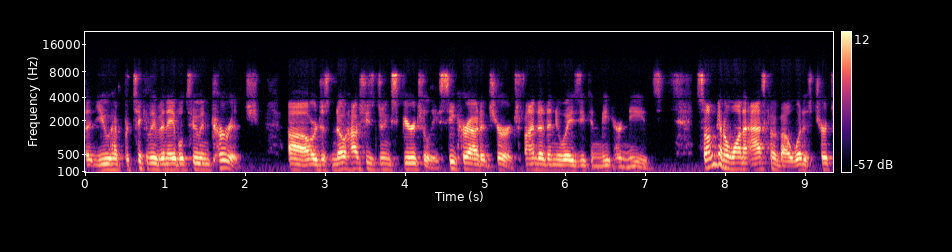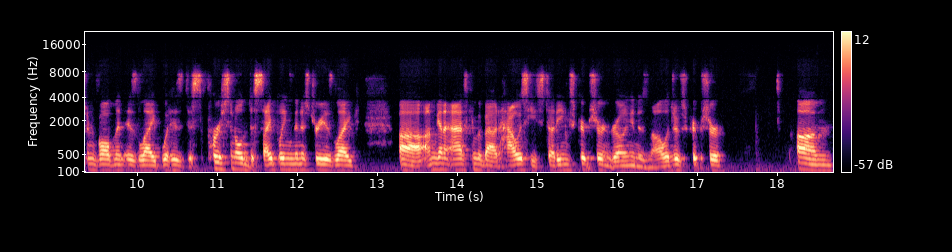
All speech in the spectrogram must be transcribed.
that you have particularly been able to encourage? Uh, or just know how she's doing spiritually. Seek her out at church. Find out any ways you can meet her needs. So I'm going to want to ask him about what his church involvement is like, what his dis- personal discipling ministry is like. Uh, I'm going to ask him about how is he studying scripture and growing in his knowledge of scripture. Um,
